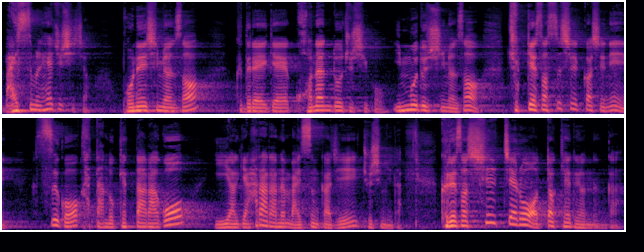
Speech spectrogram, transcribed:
말씀을 해 주시죠. 보내시면서 그들에게 권한도 주시고 임무도 주시면서 주께서 쓰실 것이니 쓰고 갖다 놓겠다라고 이야기하라라는 말씀까지 주십니다. 그래서 실제로 어떻게 되었는가?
